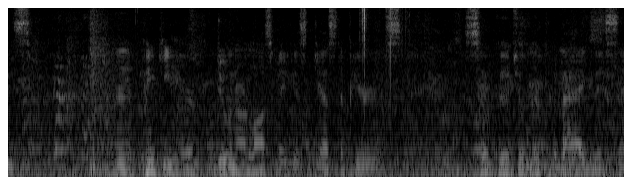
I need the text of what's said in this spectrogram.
he's eh, Pinky here doing our Las Vegas guest appearance. So good you'll lick the bag, they say.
